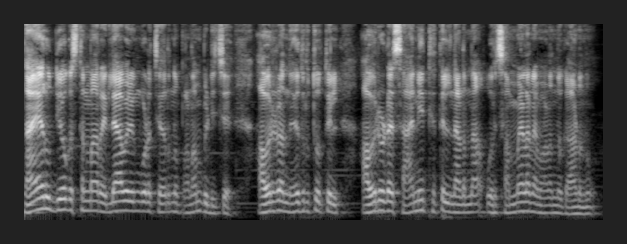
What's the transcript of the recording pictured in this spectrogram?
നായർ ഉദ്യോഗസ്ഥന്മാർ എല്ലാവരും കൂടെ ചേർന്ന് പണം പിടിച്ച് അവരുടെ നേതൃത്വത്തിൽ അവരുടെ സാന്നിധ്യത്തിൽ നടന്ന ഒരു സമ്മേളനമാണെന്ന് കാണുന്നു.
